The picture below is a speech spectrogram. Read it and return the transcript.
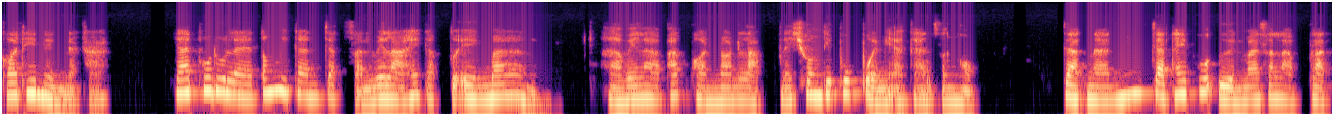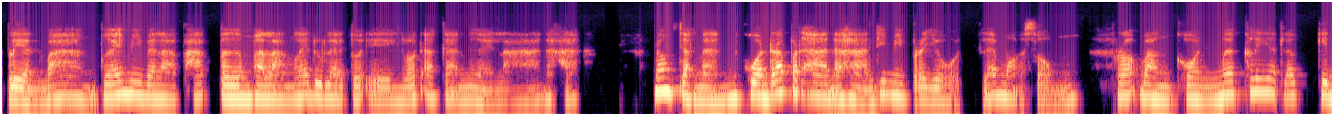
ข้อที่หนึ่งนะคะญาติผู้ดูแลต้องมีการจัดสรรเวลาให้กับตัวเองบ้าง หาเวลาพักผ่อนนอนหลับในช่วงที่ผู้ป่วยมีอาการสงบ จากนั้นจัดให้ผู้อื่นมาสลับผลัดเปลี่ยนบ้าง เพื่อให้มีเวลาพักเติมพลังและดูแลตัวเอง ลดอาการเหนื่อยล้านะคะ นอกจากนั้นควรรับประทานอาหารที่มีประโยชน์และเหมาะสม เพราะบางคนเมื่อเครียดแล้วกิน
